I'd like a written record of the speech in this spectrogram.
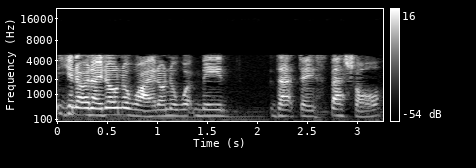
you know, and I don't know why. I don't know what made that day special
